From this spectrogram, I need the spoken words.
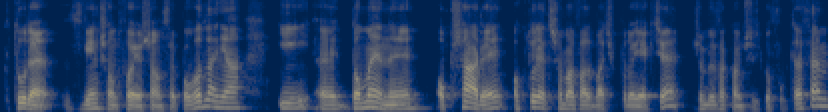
które zwiększą Twoje szanse powodzenia i e, domeny, obszary, o które trzeba zadbać w projekcie, żeby zakończyć go sukcesem.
